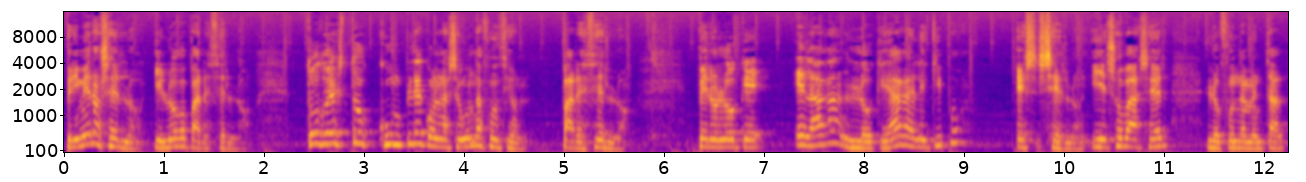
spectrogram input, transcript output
Primero serlo y luego parecerlo. Todo esto cumple con la segunda función, parecerlo. Pero lo que él haga, lo que haga el equipo, es serlo. Y eso va a ser lo fundamental.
